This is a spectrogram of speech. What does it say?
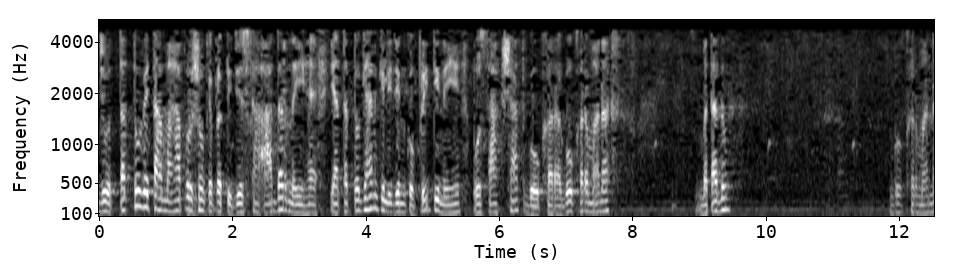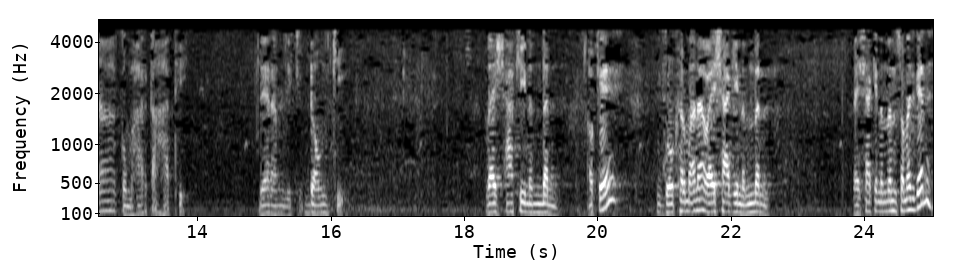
जो तत्ववेता महापुरुषों के प्रति जिसका आदर नहीं है, या तत्व ज्ञान के लिए जिनको प्रीति नहीं है, वो साक्षात गोखर गोखर माना, बता दू? गोखर माना कुम्हार का हाथी, जयराम जी की डोंकी। वैशाखी नंदन, ओके? गोखर माना वैशाखी नंदन। वैशाखी नंदन समझ गए ना?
